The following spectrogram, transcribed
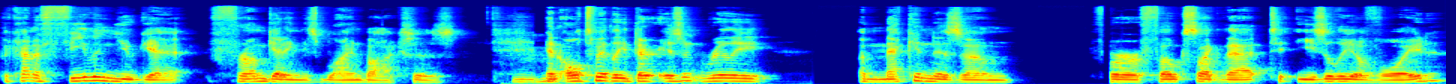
the kind of feeling you get from getting these blind boxes Mhm. and ultimately there isn't really a mechanism for folks like that to easily avoid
